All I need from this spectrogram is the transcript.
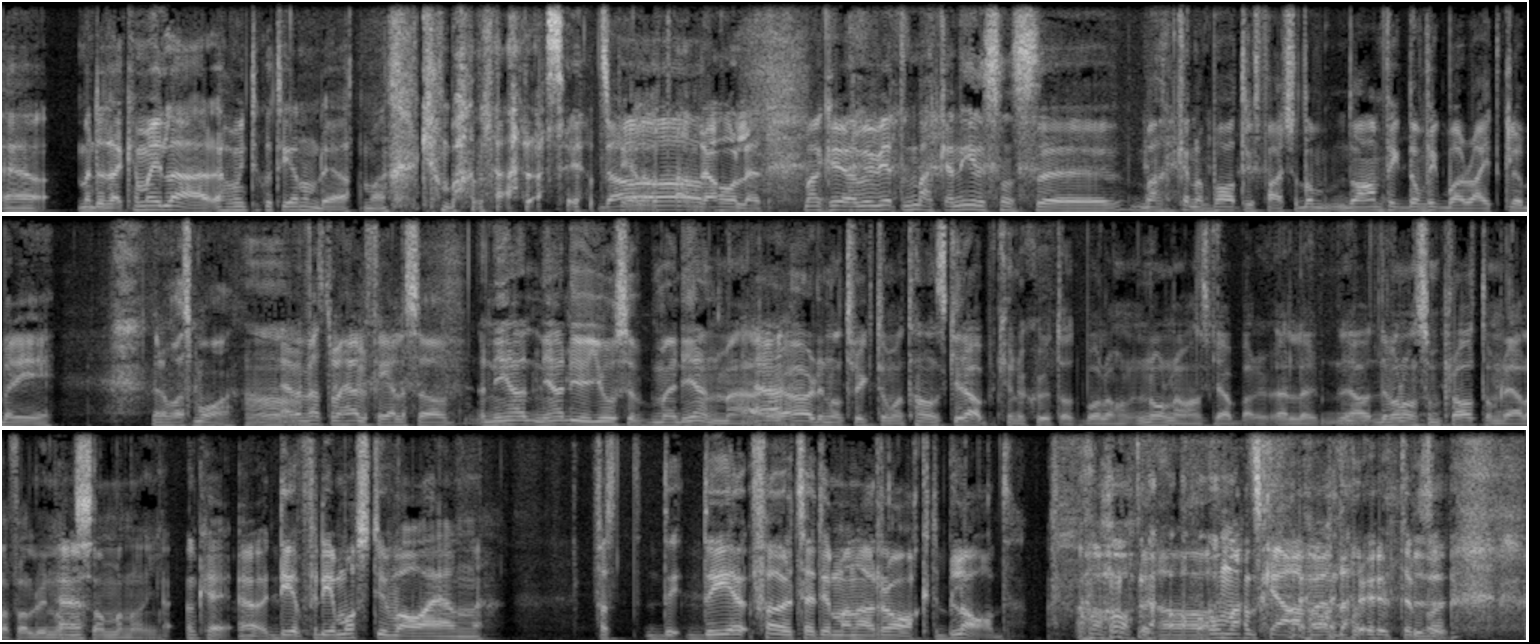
Eh, men det där kan man ju lära, har vi inte gått igenom det? Att man kan bara lära sig att spela Ja. åt andra hållet. Man kan, ju- vi vet att Mackan Nilssons, uh, Mackan och Patriks farsa, de, de, han fick, de fick bara right-klubbor i, när de var små. Ah. Även fast de höll fel så... Ni hade, ni hade ju Josef Medien med här Ja. jag hörde något rykte om att hans grabb kunde skjuta åt bollhållet. Någon av hans grabbar. Eller, ja, det var någon som pratade om det i alla fall vid något Ja. sammanhang. Okej, eh, det, för det måste ju vara en... Fast det, det förutsätter att man har rakt blad. Om man ska använda det ute på...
